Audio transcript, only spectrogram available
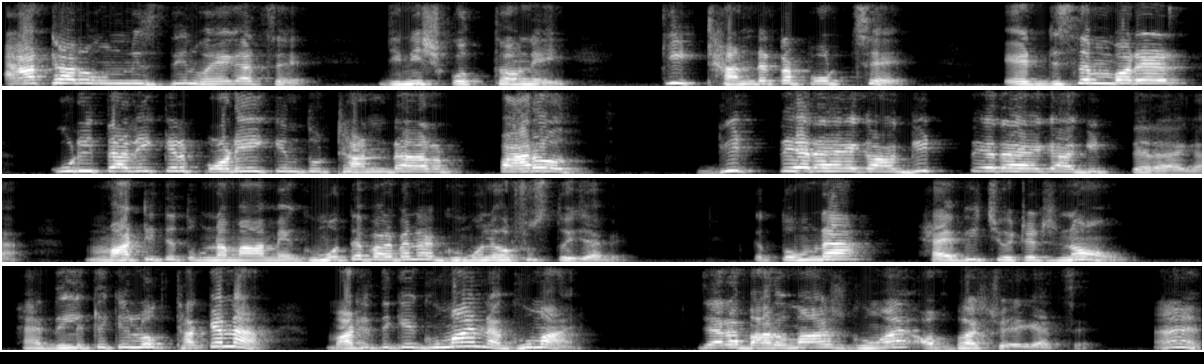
আঠারো, উনিশ দিন হয়ে গেছে, জিনিস কোথাও নেই। কি ঠান্ডাটা পড়ছে? এ ডিসেম্বরের কুড়ি তারিখের পরেই কিন্তু ঠান্ডার পারদ। গিটতে রহেগা গিটতে রহেগা গিটতে রহেগা। মাটিতে তোমরা মা মেয়ে ঘুমোতে পারবে না, ঘুমোলে অসুস্থ হয়ে যাবে। তো তোমরা হ্যাবিচুয়েটেড নও। হ্যাঁ দিল্লিতে কি লোক থাকে না, মাটি থেকে ঘুমায় না, ঘুমায়। যারা বারো মাস ঘুমায়, অভ্যাস হয়ে গেছে। হ্যাঁ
